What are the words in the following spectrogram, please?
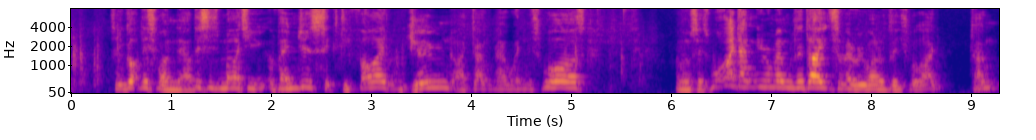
So you've got this one now. This is Mighty Avengers 65, June. I don't know when this was. Everyone says, why don't you remember the dates of every one of these? Well, I don't.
